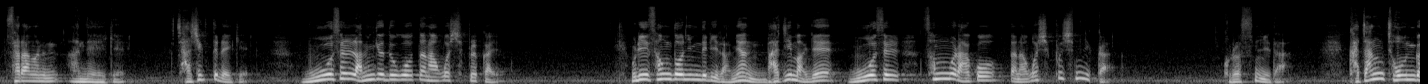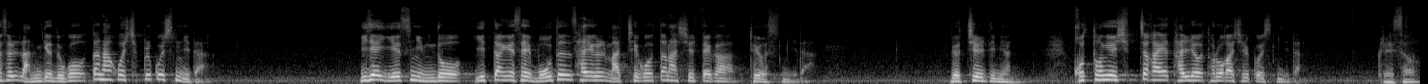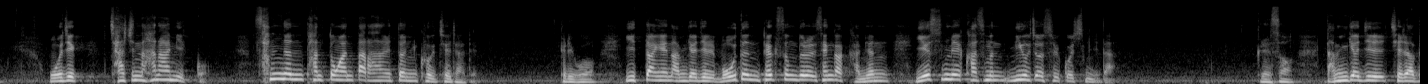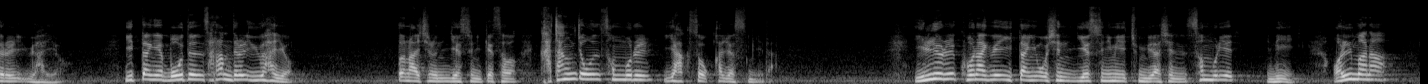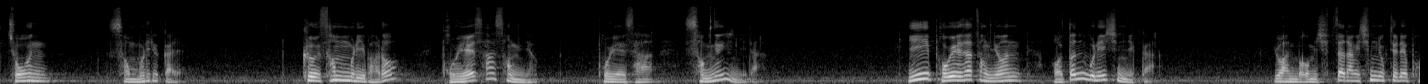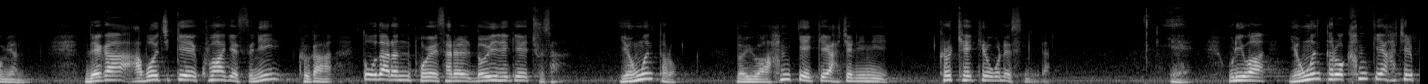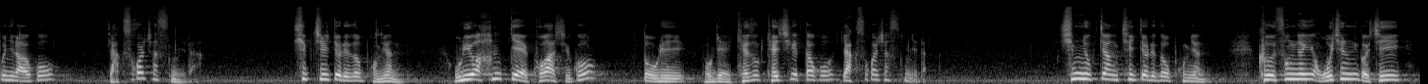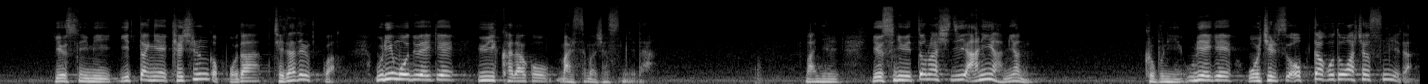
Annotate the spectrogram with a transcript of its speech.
사랑하는 아내에게, 자식들에게 무엇을 남겨두고 떠나고 싶을까요? 우리 성도님들이라면 마지막에 무엇을 선물하고 떠나고 싶으십니까? 그렇습니다. 가장 좋은 것을 남겨두고 떠나고 싶을 것입니다. 이제 예수님도 이 땅에서의 모든 사역을 마치고 떠나실 때가 되었습니다. 며칠 뒤면 고통의 십자가에 달려 돌아가실 것입니다. 그래서 오직 자신 하나 믿고 3년 반 동안 따라다녔던 그 제자들 그리고 이 땅에 남겨질 모든 백성들을 생각하면 예수님의 가슴은 미어졌을 것입니다. 그래서 남겨질 제자들을 위하여 이 땅의 모든 사람들을 위하여 떠나시는 예수님께서 가장 좋은 선물을 약속하셨습니다. 인류를 구원하기 위해 이 땅에 오신 예수님이 준비하신 선물이니 얼마나 좋은 선물일까요? 그 선물이 바로 보혜사 성령, 보혜사 성령입니다. 이 보혜사 성령은 어떤 분이십니까? 요한복음 14장 16절에 보면 내가 아버지께 구하겠으니 그가 또 다른 보혜사를 너희에게 주사 영원토록 너희와 함께 있게 하시리니 그렇게 기록을 했습니다. 예, 우리와 영원토록 함께 하실 분이라고 약속하셨습니다. 17절에도 보면 우리와 함께 구하시고 또 우리 복에 계속 계시겠다고 약속하셨습니다. 16장 7절에도 보면 그 성령이 오시는 것이 예수님이 이 땅에 계시는 것보다 제자들과 우리 모두에게 유익하다고 말씀하셨습니다. 만일 예수님이 떠나시지 아니하면 그분이 우리에게 오실 수 없다고도 하셨습니다.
